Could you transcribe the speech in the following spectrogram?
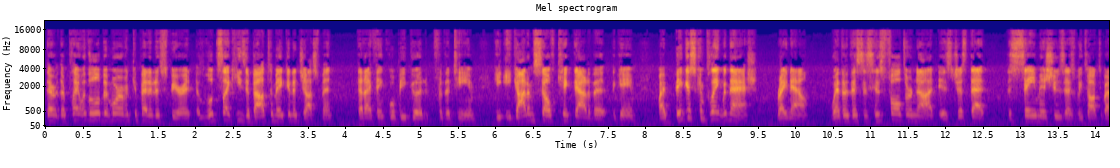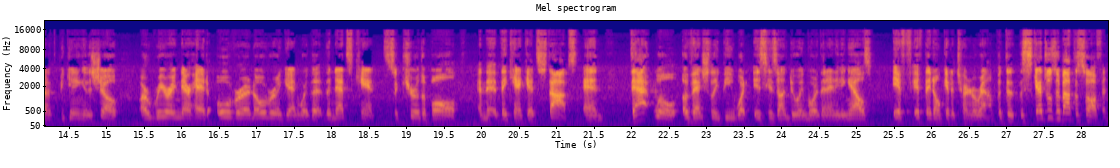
they're, they're playing with a little bit more of a competitive spirit. It looks like he's about to make an adjustment that I think will be good for the team. He, he got himself kicked out of the, the game. My biggest complaint with Nash right now, whether this is his fault or not, is just that the same issues as we talked about at the beginning of the show are rearing their head over and over again, where the, the Nets can't secure the ball and they, they can't get stops. And that will eventually be what is his undoing more than anything else if if they don't get it turned around. But the, the schedule's about to soften.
